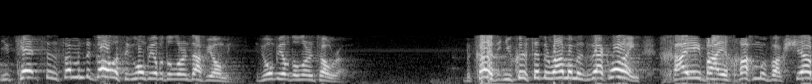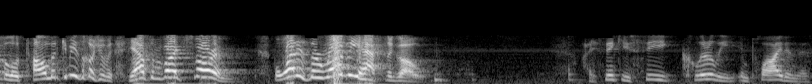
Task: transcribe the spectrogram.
you can't send someone to Golis if you won't be able to learn Daf if you won't be able to learn Torah. Because, and you could have said the Rambam's exact line, You have to provide Sfarim. But why does the Rebbe have to go? I think you see clearly implied in this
